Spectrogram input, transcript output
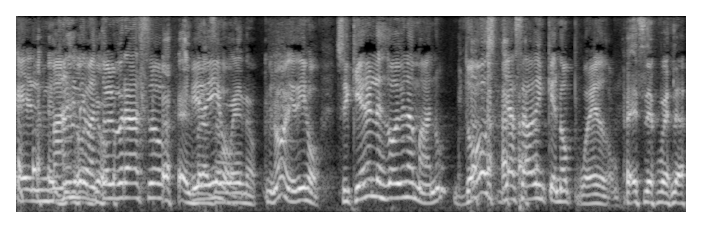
el man levantó el brazo El y brazo dijo, bueno. no, y dijo, si quieren les doy una mano, dos ya saben que no puedo. Esa fue la,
